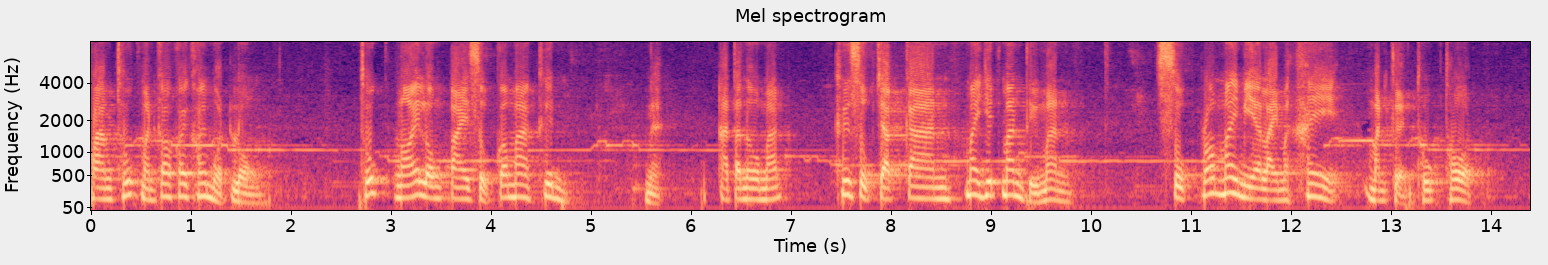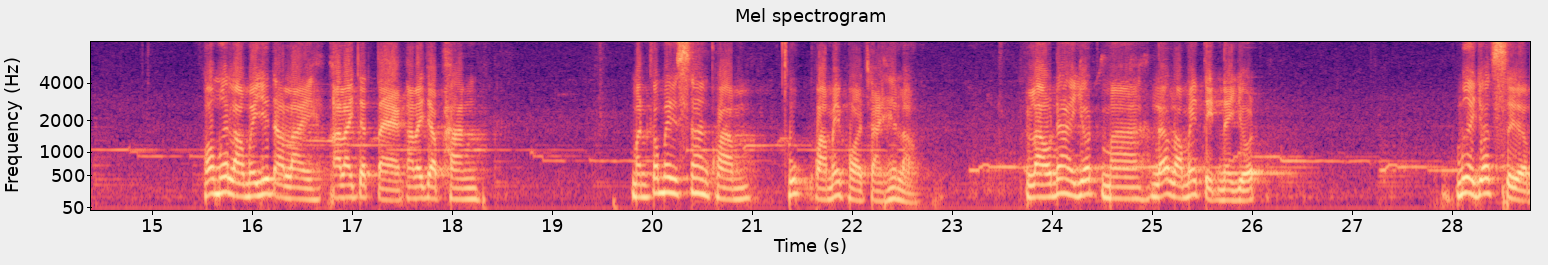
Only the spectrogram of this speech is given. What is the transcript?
ความทุกข์มันก็ค่อยๆ หมดลง ทุกข์น้อยลงไปสุขก็มากขึ้นนะอัตโนมัติคือสุขจากการไม่ยึดมั่นถือมั่น สุขเพราะไม่มีอะไรมาให้มันเกิดทุกข์โทษ เพราะเมื่อเราไม่ยึดอะไร อะไรจะแตกอะไรจะพัง มันก็ไม่สร้างความ ทุกความไม่พอใจให้เรา เราได้ยศมาแล้วเราไม่ติดในยศ เมื่อยศเสื่อม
